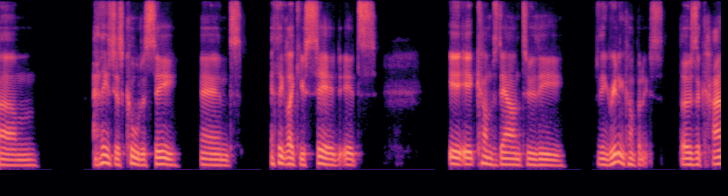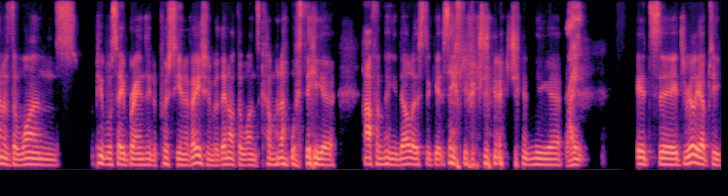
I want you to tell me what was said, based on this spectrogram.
Um, I think it's just cool to see. And I think, like you said, it's it, comes down to the the ingredient companies. Those are kind of the ones people say brands need to push the innovation, but they're not the ones coming up with the uh, half a million dollars to get safety research and the uh, right. It's uh, it's really up to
